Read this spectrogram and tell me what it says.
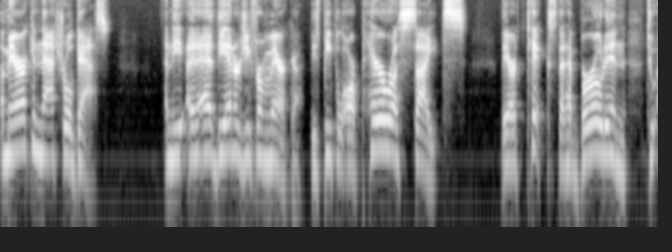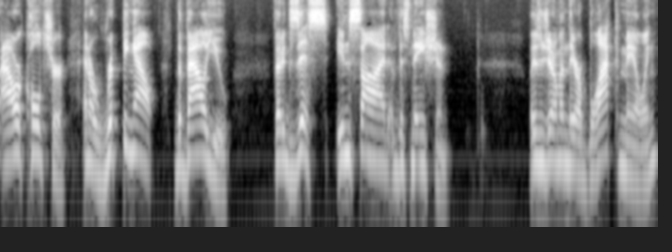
American natural gas and the and, and the energy from America. These people are parasites. They are ticks that have burrowed in to our culture and are ripping out the value that exists inside of this nation. Ladies and gentlemen, they are blackmailing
